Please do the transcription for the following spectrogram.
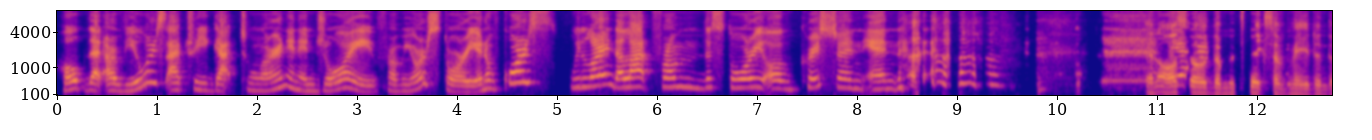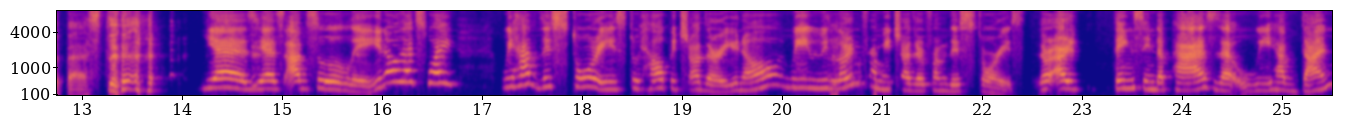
hope that our viewers actually got to learn and enjoy from your story. And of course, we learned a lot from the story of Christian and And also the mistakes I've made in the past. yes, yes, absolutely. You know, that's why we have these stories to help each other, you know? We we Mhm. learn from each other from these stories. There are things in the past that we have done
